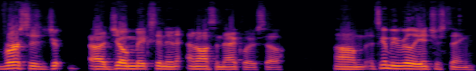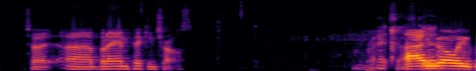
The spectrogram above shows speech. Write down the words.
versus uh, Joe Mixon and, and Austin Ekeler. So um, it's going to be really interesting. So, uh, but I am picking Charles. All right. sounds I'm good. going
